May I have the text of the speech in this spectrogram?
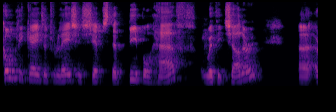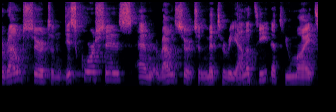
complicated relationships that people have with each other uh, around certain discourses and around certain materiality that you might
